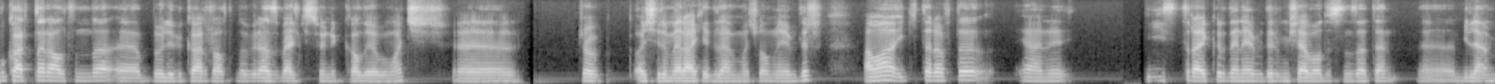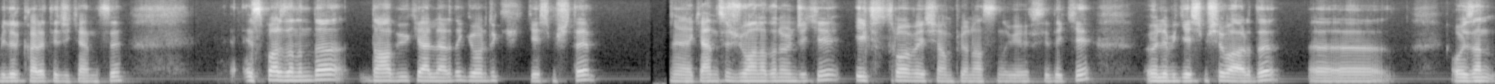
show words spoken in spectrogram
bu kartlar altında e, böyle bir kart altında biraz belki sönük kalıyor bu maç. E, çok aşırı merak edilen bir maç olmayabilir. Ama iki tarafta yani iyi striker denebilir. Michelle Waterson zaten e, bilen bilir karateci kendisi. Esparza'nın da daha büyük yerlerde gördük geçmişte. E, kendisi Juana'dan önceki ilk strawweight şampiyonu aslında UFC'deki. Öyle bir geçmişi vardı. E, o yüzden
